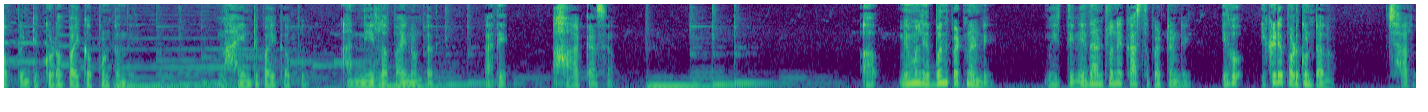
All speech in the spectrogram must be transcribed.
గొప్పింటికి కూడా పైకప్పు ఉంటుంది. నా ఇంటి పైకప్పు ఆ నీళ్ళ పైన ఉంటుంది అదే ఆ ఆకాశం. మిమ్మల్ని ఇబ్బంది పెట్టనండి. మీరు తినే దాంట్లోనే కాస్త పెట్టండి. ఇదిగో ఇక్కడే పడుకుంటాను. చాలు.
